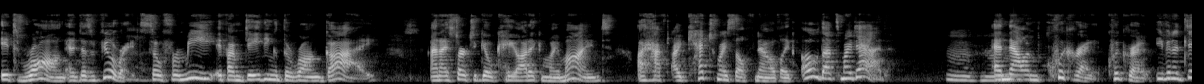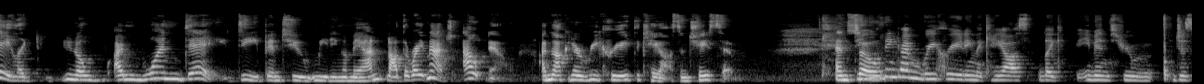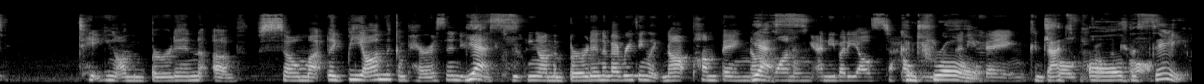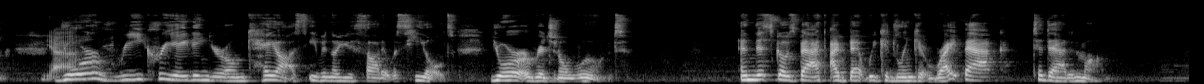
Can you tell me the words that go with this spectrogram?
it's wrong and it doesn't feel right. So for me, if I'm dating the wrong guy and I start to go chaotic in my mind, I have to, I catch myself now of like, oh, that's my dad. Mm-hmm. And now I'm quicker at it, quicker at it. Even a day, like, you know, I'm one day deep into meeting a man, not the right match, out now. I'm not going to recreate the chaos and chase him. And so, Do you think I'm recreating the chaos, like even through just taking on the burden of so much, like beyond the comparison? Yes. taking on the burden of everything, like not pumping, not Yes. wanting anybody else to help Control. me with anything. Control. that's control, all control. the same. Yeah. You're recreating your own chaos, even though you thought it was healed, your original wound. And this goes back, I bet we could link it right back to dad and mom.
